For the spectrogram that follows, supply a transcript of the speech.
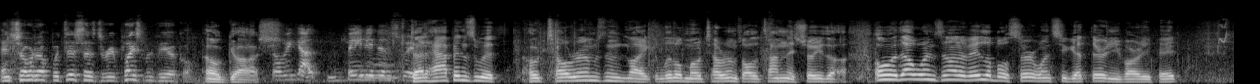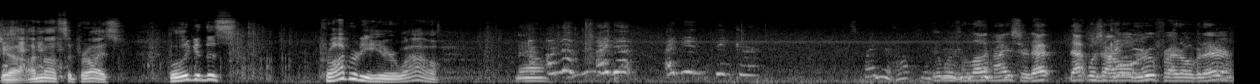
and showed up with this as the replacement vehicle. Oh gosh. So we got baited and switched. That happens with hotel rooms and like little motel rooms all the time. They show you the, oh, that one's not available, sir, once you get there and you've already paid. Yeah, I'm not surprised. Well, look at this property here. Wow. Now, Oh, look, I, did, I didn't think uh, spider hops. was it was a lot nicer. That that was our old roof right over there.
